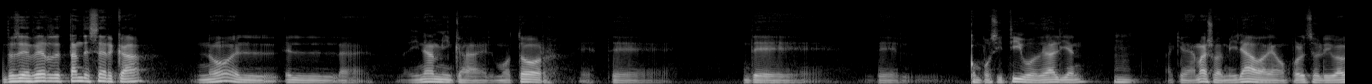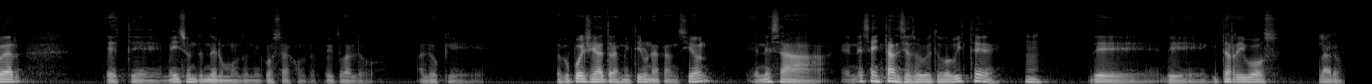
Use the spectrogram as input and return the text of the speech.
Entonces, ver tan de cerca, ¿no? El, el- la dinámica, el motor, este, de, del compositivo de alguien, Mm, a quien además yo admiraba, digamos, por eso lo iba a ver, este, me hizo entender un montón de cosas con respecto a lo, a lo que lo que puede llegar a transmitir una canción en esa, en esa instancia sobre todo, ¿viste? mm, De, de guitarra y voz, claro,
